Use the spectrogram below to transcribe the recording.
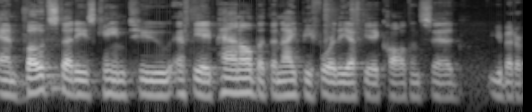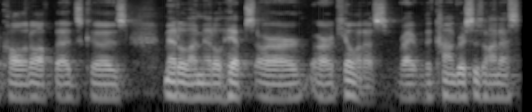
and both studies came to FDA panel, but the night before, the FDA called and said, you better call it off, buds, because metal-on-metal hips are, are killing us, right? The Congress is on us,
